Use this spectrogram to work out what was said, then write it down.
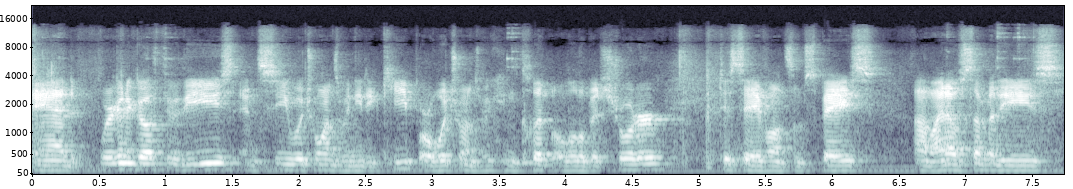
And we're gonna go through these and see which ones we need to keep or which ones we can clip a little bit shorter to save on some space. Um, I know some of these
